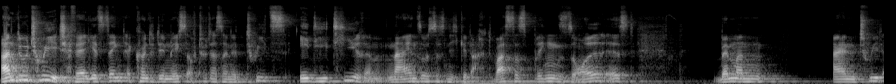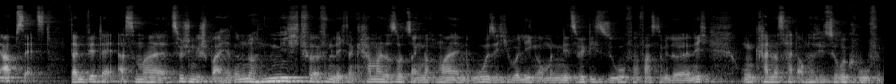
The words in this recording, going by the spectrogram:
Undo Tweet. Wer jetzt denkt, er könnte demnächst auf Twitter seine Tweets editieren. Nein, so ist das nicht gedacht. Was das bringen soll, ist, wenn man einen Tweet absetzt, dann wird er erstmal zwischengespeichert und noch nicht veröffentlicht. Dann kann man das sozusagen nochmal in Ruhe sich überlegen, ob man den jetzt wirklich so verfassen will oder nicht und kann das halt auch natürlich zurückrufen.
